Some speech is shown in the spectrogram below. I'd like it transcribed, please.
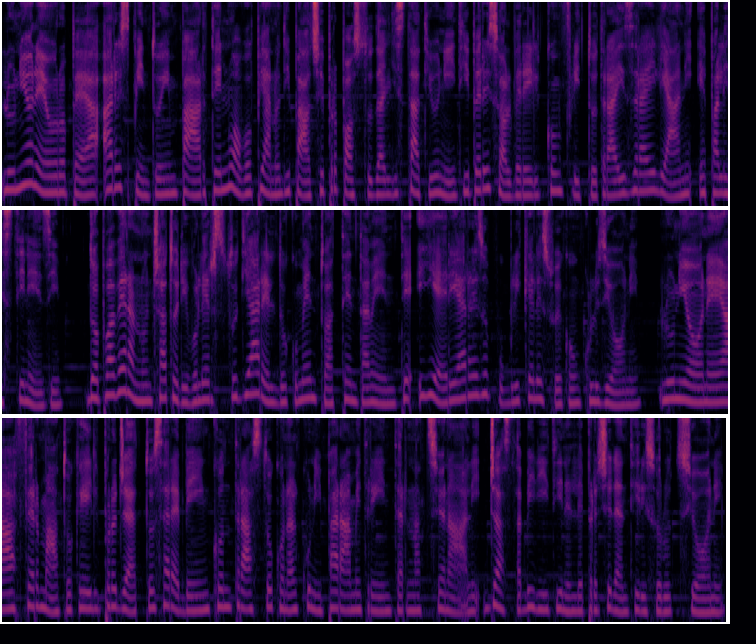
L'Unione Europea ha respinto in parte il nuovo piano di pace proposto dagli Stati Uniti per risolvere il conflitto tra israeliani e palestinesi. Dopo aver annunciato di voler studiare il documento attentamente, ieri ha reso pubbliche le sue conclusioni. L'Unione ha affermato che il progetto sarebbe in contrasto con alcuni parametri internazionali già stabiliti nelle precedenti risoluzioni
